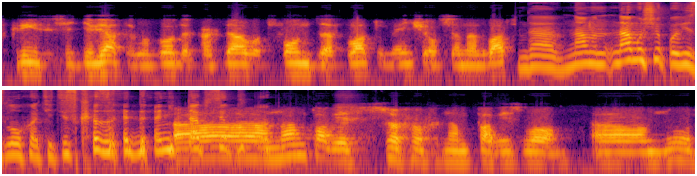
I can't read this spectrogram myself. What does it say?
в кризисе девятого года, когда вот фонд зарплат уменьшился на 20. Да, нам, нам еще повезло, хотите сказать, да? Не так все плохо. Нам повезло, нам повезло. А, ну,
